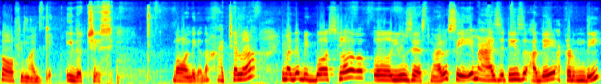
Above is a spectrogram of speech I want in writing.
కాఫీ మగ్గి ఇది వచ్చేసి. బాగుంది కదా. యాక్చువల్గా ఈ మధ్య బిగ్ బాస్లో యూజ్ చేస్తున్నారు. సేమ్ యాజ్ ఇట్ ఈజ్ అదే అక్కడ ఉంది.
